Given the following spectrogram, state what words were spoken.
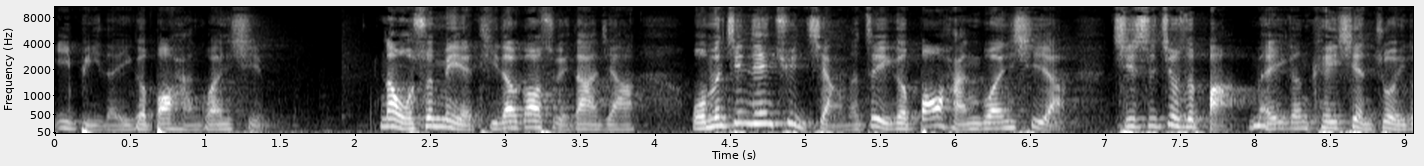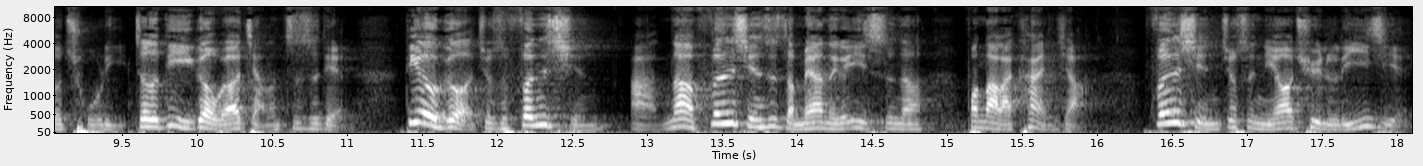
一笔的一个包含关系？那我顺便也提到告诉给大家，我们今天去讲的这一个包含关系啊，其实就是把每一根 K 线做一个处理。这是第一个我要讲的知识点。第二个就是分型啊，那分型是怎么样的一个意思呢？放大来看一下，分型就是你要去理解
